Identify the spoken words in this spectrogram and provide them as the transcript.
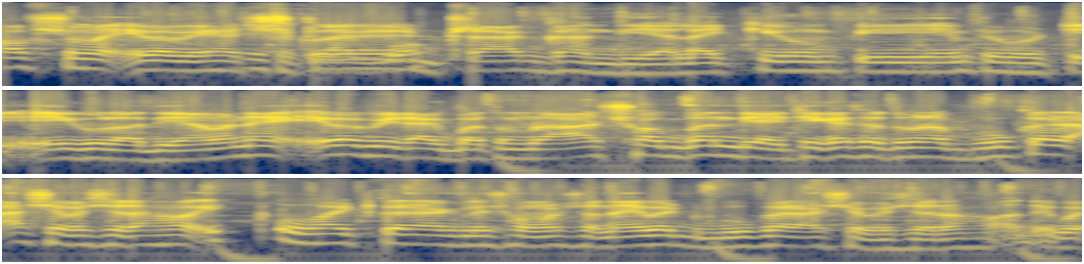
সবসময় এভাবে হেডশট করে ড্রাগ গান দিয়ে লাইক কিউএমপি এমপি ফোর্টি এইগুলো দিয়ে। মানে এভাবেই রাখবা তোমরা। আর সব গান দিয়ে ঠিক আছে? তোমরা বুকের আশেপাশে রাখো। একটু হোয়াইট করে রাখলে সমস্যা নাই বাট বুকের আশেপাশে রাখো দেখবা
